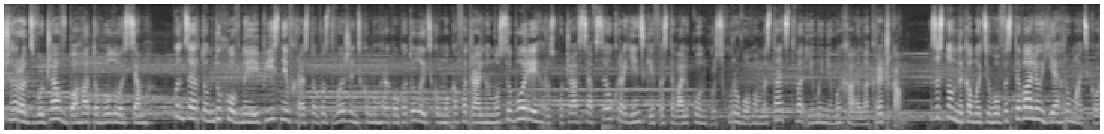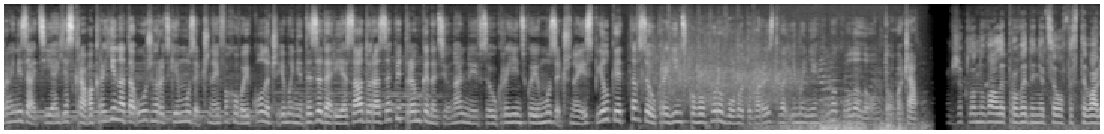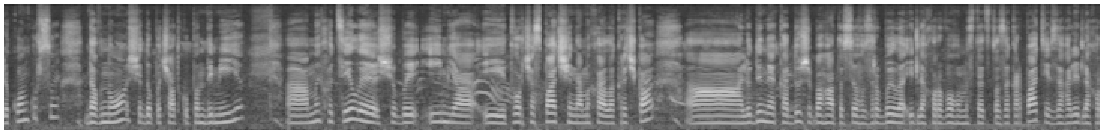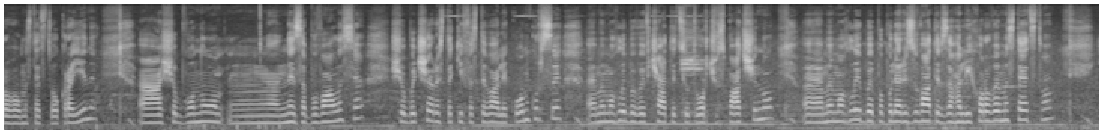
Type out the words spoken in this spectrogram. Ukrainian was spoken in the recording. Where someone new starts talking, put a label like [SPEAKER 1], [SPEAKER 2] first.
[SPEAKER 1] Ужгород звучав багатоголоссям. Концертом духовної пісні в Хрестовоздвиженському греко-католицькому кафедральному соборі розпочався всеукраїнський фестиваль-конкурс хорового мистецтва імені Михайла Кричка. Засновниками цього фестивалю є громадська організація Яскрава країна та Ужгородський музичний фаховий коледж імені Дезидерія Задора за підтримки Національної всеукраїнської музичної спілки та всеукраїнського хорового товариства імені Миколи Леонтовича.
[SPEAKER 2] Вже планували проведення цього фестивалю конкурсу давно, ще до початку пандемії. Ми хотіли, щоб ім'я і творча спадщина Михайла Крачка, людина, яка дуже багато всього зробила і для хорового мистецтва Закарпаття, і взагалі для хорового мистецтва України, щоб воно не забувалося, щоб через такі фестивалі, конкурси е, ми могли би вивчати цю творчу спадщину, е, ми могли би популяризувати взагалі хорове мистецтво.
